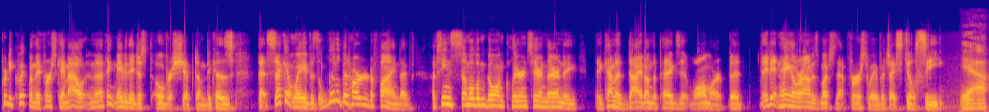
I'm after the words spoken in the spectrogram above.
pretty quick when they first came out, and I think maybe they just overshipped them because that second wave is a little bit harder to find. I've I've seen some of them go on clearance here and there, and they they kind of died on the pegs at Walmart, but they didn't hang around as much as that first wave, which I still see. Yeah.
